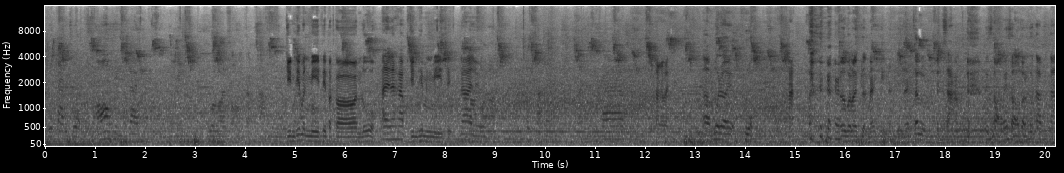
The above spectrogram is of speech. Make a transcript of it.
นลูกตาลช่วงอ๋อโอเคครับได้ครับเป็นบัวลอยสองกับสามกินที่มันมีสิปกรณ์ลูกอะไรนะครับ กินที่มันมีสิได้เลย ทางอะไร เอ่อบัวลอยพวกฮะ เออบัวลอยเผือกน่ากินนะดูนะสรุปเป็นสามเป็นสองเป็นสองก่อนพูดตามพี่ตา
